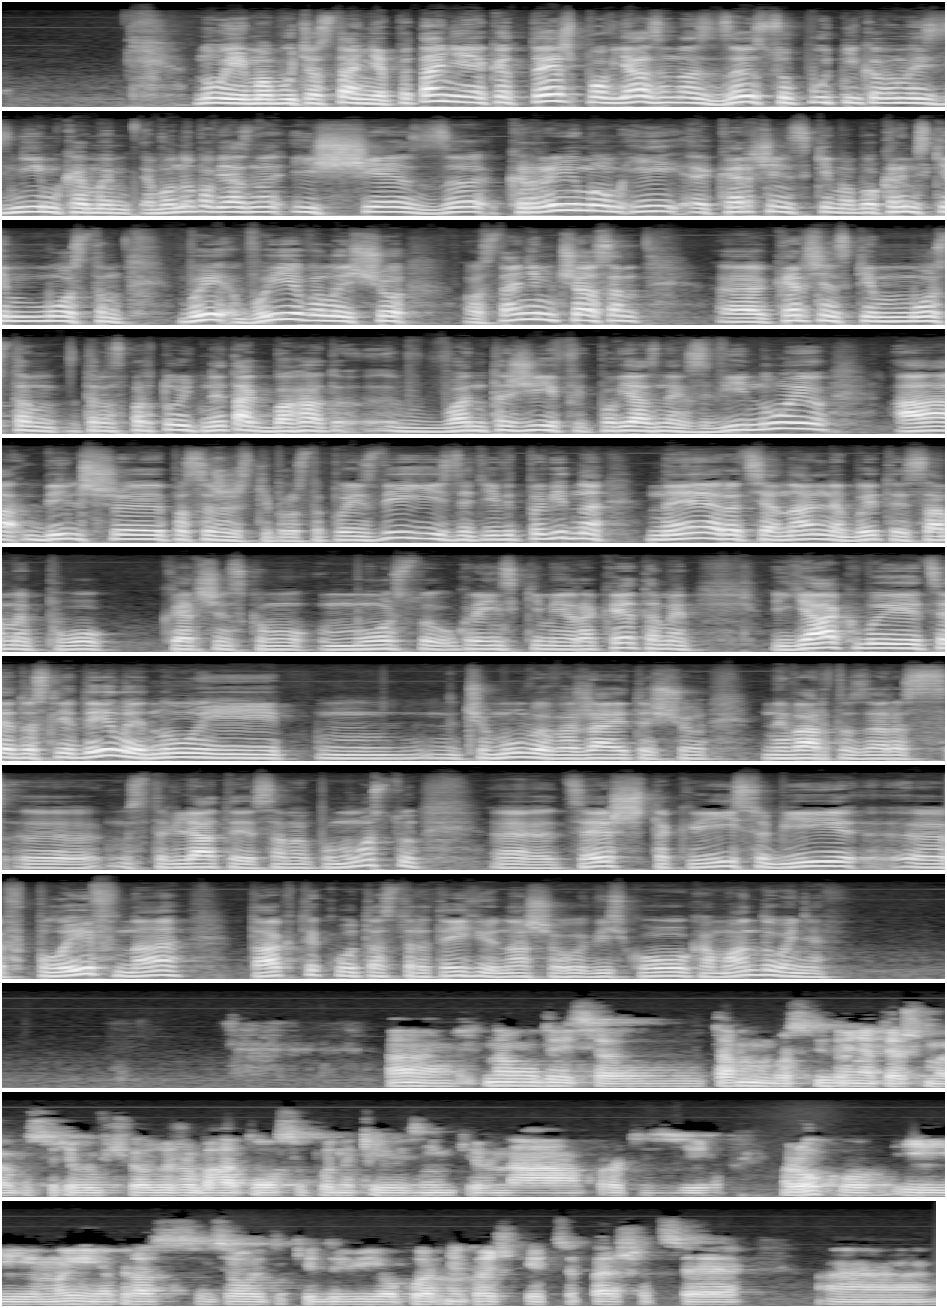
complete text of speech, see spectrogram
Ну і, мабуть, останнє питання, яке теж пов'язане з супутниковими знімками. Воно пов'язане іще з Кримом і Керченським або Кримським мостом. Ви виявили, що останнім часом е, Керченським мостом транспортують не так багато вантажів пов'язаних з війною, а більше пасажирські просто поїзди їздять, і відповідно нераціонально бити саме по Керченському мосту українськими ракетами. Як ви це дослідили? Ну і чому ви вважаєте, що не варто зараз е, стріляти саме по мосту? Е, це ж такий собі е, вплив на тактику та стратегію нашого військового командування. Ну, дивіться, там розслідування теж ми по суті вивчили дуже багато супутників знімків на протязі року, і ми якраз взяли такі дві опорні точки. Це перше, це а,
